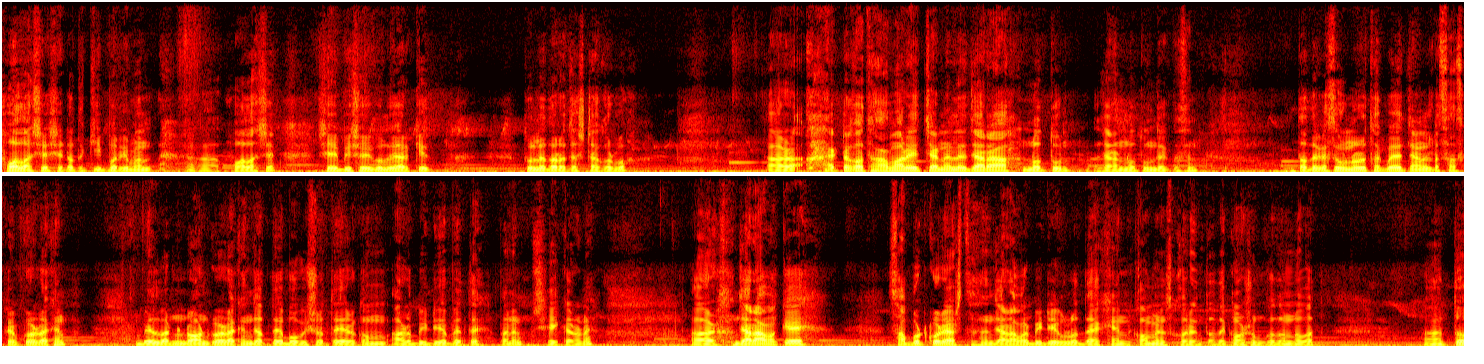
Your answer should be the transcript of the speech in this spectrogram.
ফল আসে, সেটাতে কি পরিমাণ ফল আসে, সেই বিষয়গুলোই আর কি তুলে ধরার চেষ্টা করব। আর একটা কথা, আমার এই চ্যানেলে যারা নতুন যারা নতুন দেখতেছেন, তাদের কাছে অনুরোধ থাকবে, চ্যানেলটা সাবস্ক্রাইব করে রাখেন। বেল বাটনটা অন করে রাখেন যাতে ভবিষ্যতে এরকম আরও ভিডিও পেতে পারেন সেই কারণে। আর যারা আমাকে সাপোর্ট করে আসতেছেন যারা আমার ভিডিওগুলো দেখেন কমেন্টস করেন তাদেরকে অসংখ্য ধন্যবাদ। তো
